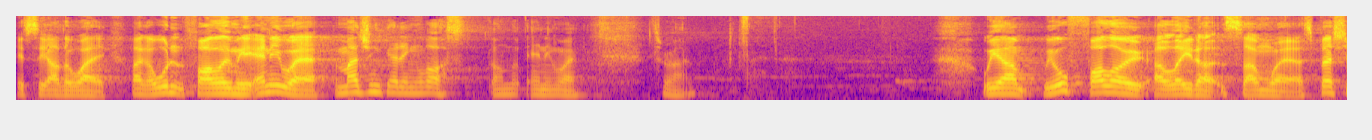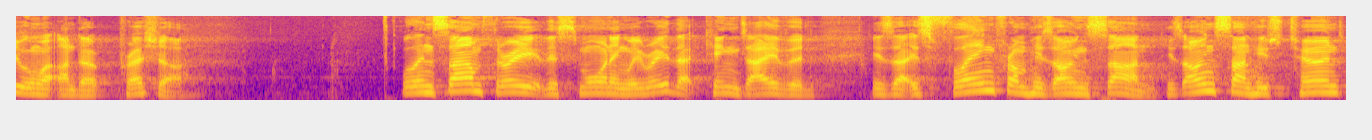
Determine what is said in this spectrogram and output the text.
it's the other way. Like, I wouldn't follow me anywhere. Imagine getting lost on the, anyway. It's right. We, um, we all follow a leader somewhere, especially when we're under pressure. Well, in Psalm 3 this morning, we read that King David is, uh, is fleeing from his own son, his own son who's turned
